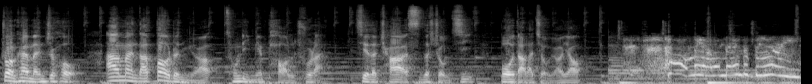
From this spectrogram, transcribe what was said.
撞开门之后，阿曼达抱着女儿从里面跑了出来，借了查尔斯的手机 拨打了911。Help me, I'm Amanda Berry.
